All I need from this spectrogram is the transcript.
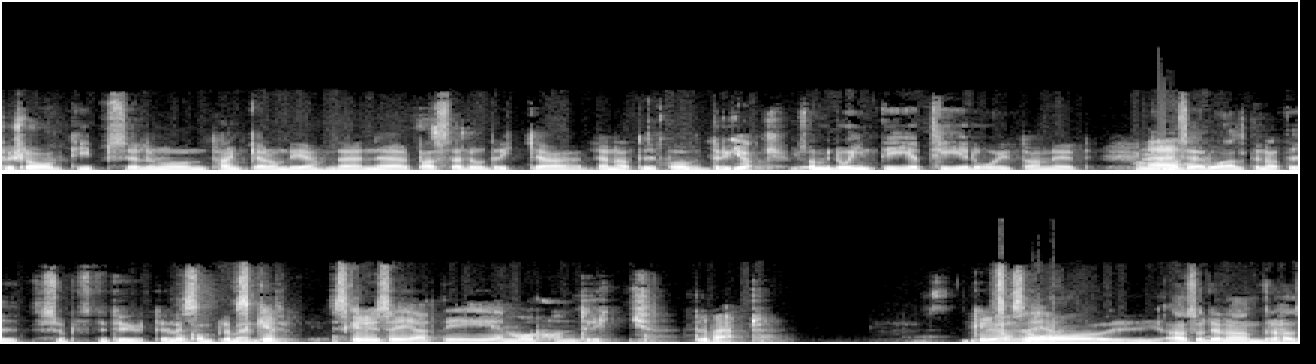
förslag, tips eller någon tankar om det? När, när passar det att dricka denna typ av dryck? Ja. Som då inte är te då utan ett, kan man säga då alternativt substitut eller komplement. Skulle, skulle du säga att det är en morgondryck primärt? Skulle jag säga. Ja, alltså den andra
